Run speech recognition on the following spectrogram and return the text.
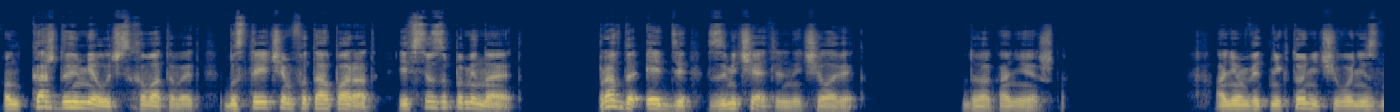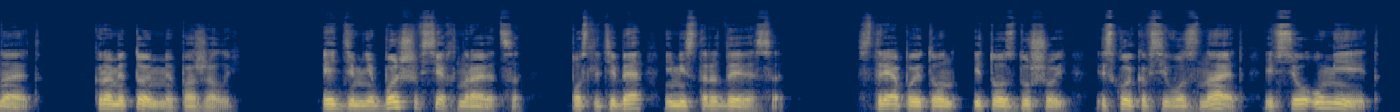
Он каждую мелочь схватывает, быстрее, чем фотоаппарат, и все запоминает. Правда, Эдди замечательный человек. Да, конечно. О нем ведь никто ничего не знает, кроме Томми, пожалуй. Эдди мне больше всех нравится, после тебя и мистера Дэвиса. Стряпает он и то с душой, и сколько всего знает, и все умеет.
